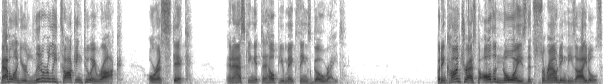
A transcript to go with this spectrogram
Babylon, you're literally talking to a rock or a stick and asking it to help you make things go right. But in contrast to all the noise that's surrounding these idols,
